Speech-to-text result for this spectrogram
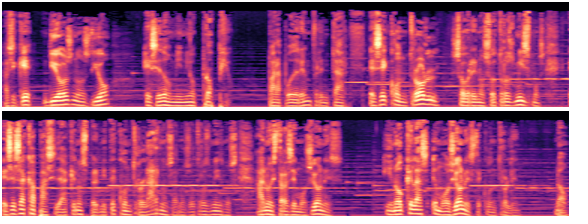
Así que Dios nos dio ese dominio propio para poder enfrentar ese control sobre nosotros mismos. Es esa capacidad que nos permite controlarnos a nosotros mismos, a nuestras emociones, y no que las emociones te controlen. No,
